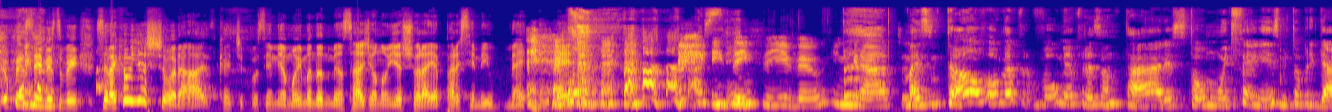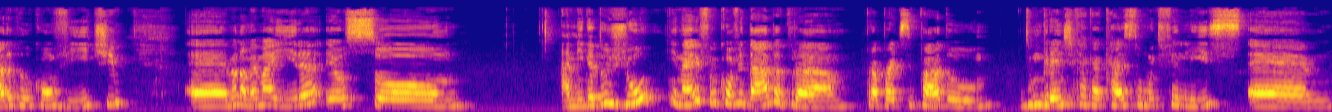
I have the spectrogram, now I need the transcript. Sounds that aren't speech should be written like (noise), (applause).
Eu pensei nisso bem. Será que eu ia chorar? Ficar, Tipo assim, minha mãe mandando mensagem, eu não ia chorar, ia parecer meio. (laughs) Insensível, ingrato. Mas então, vou me, vou me apresentar. Estou muito feliz, muito obrigada pelo convite. É, meu nome é Maíra, eu sou amiga do Ju e, né, e fui convidada para participar do, de um grande KKK. Estou muito feliz. É,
